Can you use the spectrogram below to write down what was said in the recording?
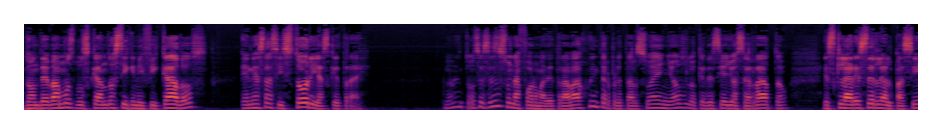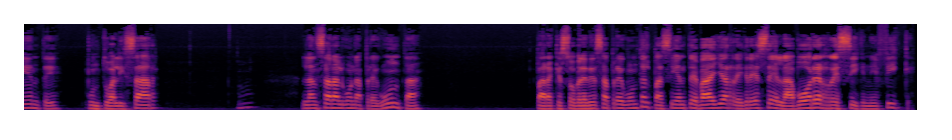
donde vamos buscando significados en esas historias que trae. ¿no? Entonces esa es una forma de trabajo, interpretar sueños, lo que decía yo hace rato, esclarecerle al paciente, puntualizar, lanzar alguna pregunta para que sobre esa pregunta el paciente vaya, regrese, elabore, resignifique.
